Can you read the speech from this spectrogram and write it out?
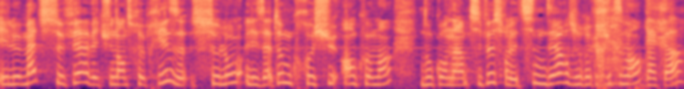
et le match se fait avec une entreprise selon les atomes crochus en commun. Donc on est un petit peu sur le Tinder du recrutement. D'accord.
